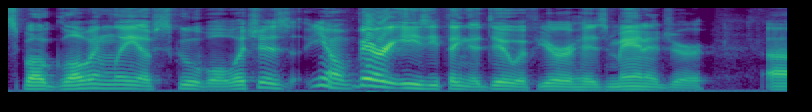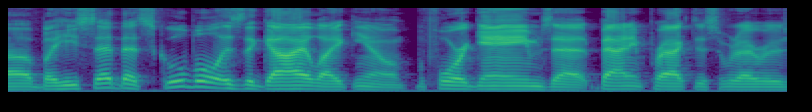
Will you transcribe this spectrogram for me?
spoke glowingly of Skubal, which is, you know, very easy thing to do if you're his manager. Uh, but he said that Skubal is the guy, like, you know, before games at batting practice or whatever,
